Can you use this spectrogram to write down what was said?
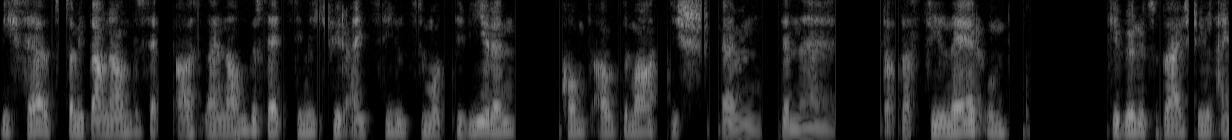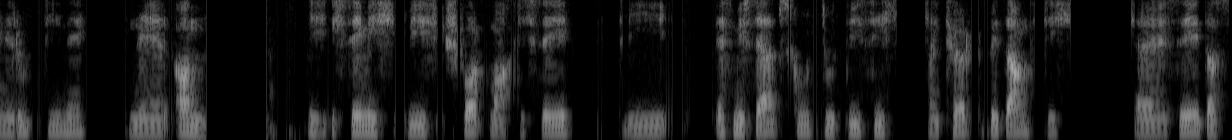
mich selbst damit auseinandersetze, mich für ein Ziel zu motivieren, kommt automatisch ähm, den, äh, das Ziel näher und gewöhne zum Beispiel eine Routine näher an. Ich, ich sehe mich, wie ich Sport mache, ich sehe, wie es mir selbst gut tut, wie sich mein Körper bedankt. Ich äh, sehe das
